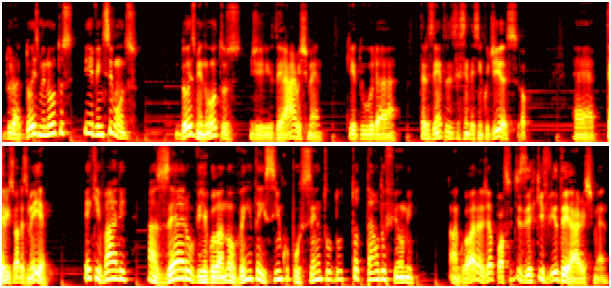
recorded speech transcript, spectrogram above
dura 2 minutos e 20 segundos. 2 minutos de The Irishman, que dura 365 dias, é, 3 horas e meia, equivale a 0,95% do total do filme. Agora já posso dizer que vi The Irishman.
